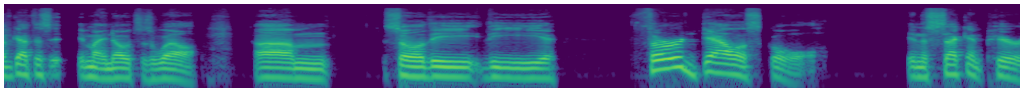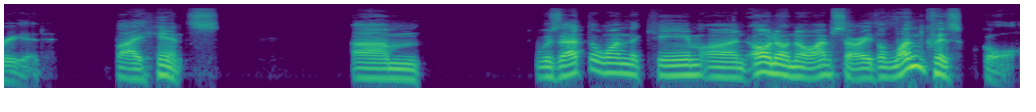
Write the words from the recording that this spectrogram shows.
I've got this in my notes as well. Um, so the the third Dallas goal in the second period by Hintz. Um, was that the one that came on? Oh no, no, I'm sorry. The Lundkvist goal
